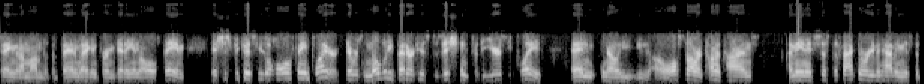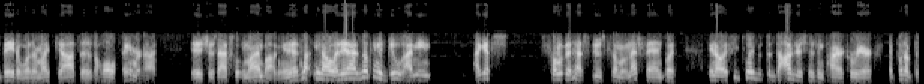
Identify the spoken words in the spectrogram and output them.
saying that I'm on the, bandwagon for him getting in the Hall of Fame. It's just because he's a Hall of Fame player. There was nobody better at his position for the years he played, and you know he, he All Star a ton of times. I mean, it's just the fact that we're even having this debate of whether Mike Piazza is a Hall of Fame or not is just absolutely mind-boggling. It has not, you know, it has nothing to do. I mean, I guess some of it has to do with because I'm a Mets fan, but you know, if he played with the Dodgers his entire career and put up the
